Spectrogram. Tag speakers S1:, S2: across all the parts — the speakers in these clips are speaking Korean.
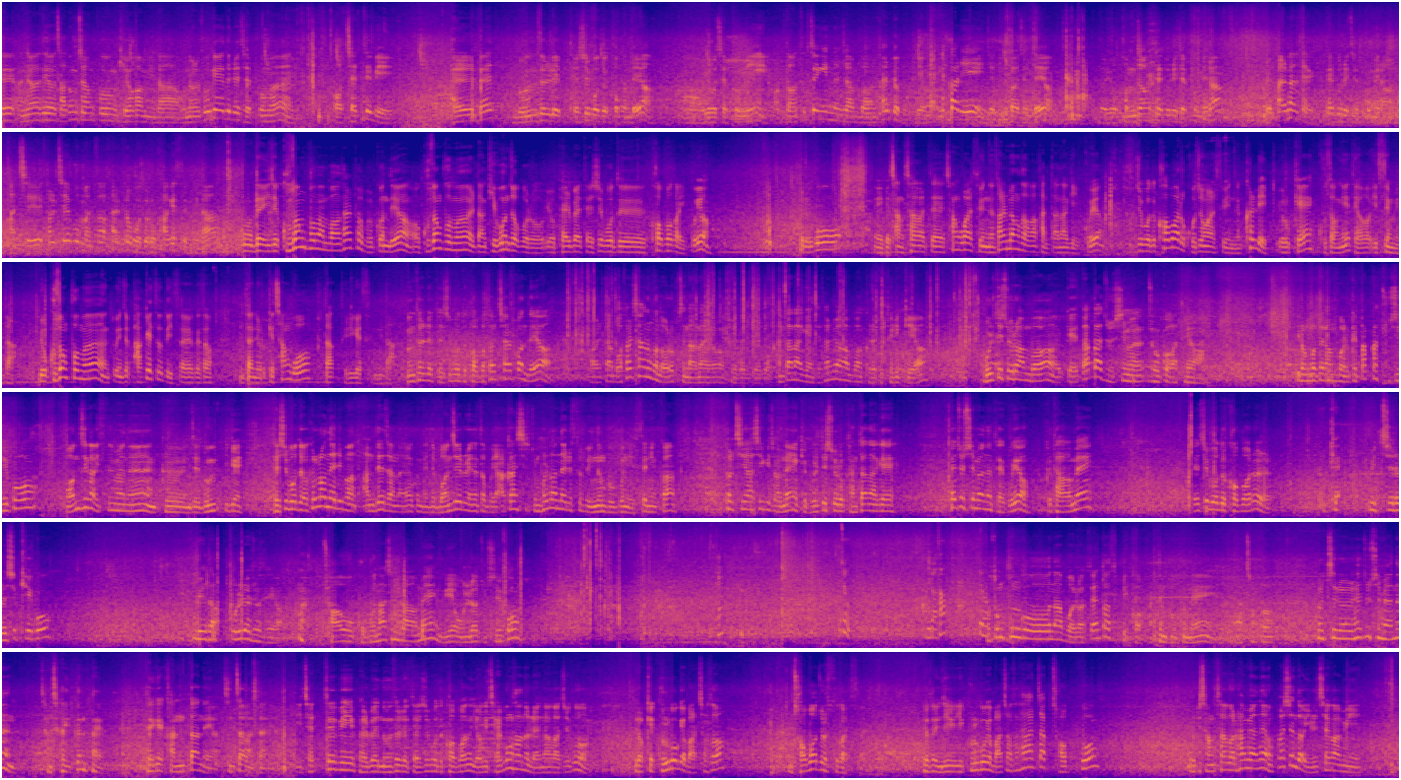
S1: 네, 안녕하세요. 자동차 용품 기어갑니다. 오늘 소개해드릴 제품은 어, ZB 벨벳 논슬립 대시보드 커버인데요. 어, 이 제품이 어떤 특징이 있는지 한번 살펴볼게요. 색깔이 이제 두 가지인데요. 이 검정 테두리 제품이랑 요 빨간색 테두리 제품이랑 같이 설치해보면서 살펴보도록 하겠습니다. 네, 이제 구성품 한번 살펴볼 건데요. 어, 구성품은 일단 기본적으로 이 벨벳 대시보드 커버가 있고요. 그리고 이렇게 장착할 때 참고할 수 있는 설명서가 간단하게 있고요. 지보드 커버를 고정할 수 있는 클립 이렇게 구성이 되어 있습니다. 이 구성품은 또 이제 바뀔 수도 있어요. 그래서 일단 이렇게 참고 부탁드리겠습니다. 논슬립 대시보드 커버 설치할 건데요. 어, 일단 뭐 설치하는 건 어렵진 않아요. 그리고 이제 뭐 간단하게 이제 설명 한번 그래도 드릴게요. 물티슈로 한번 이렇게 닦아주시면 좋을 것 같아요. 이런 것들 한번 이렇게 닦아주시고 먼지가 있으면은 그 이제 눈 이게 대시보드가 흘러내리면 안 되잖아요. 근데 이제 먼지로 인해서 뭐 약간씩 좀 흘러내릴 수도 있는 부분이 있으니까 설치하시기 전에 이렇게 물티슈로 간단하게 해주시면 되고요. 그 다음에 대시보드 커버를 이렇게 위치를 시키고 위에다 올려주세요. 좌우 구분하신 다음에 위에 올려주시고
S2: 밀어서 쭉
S1: 송풍구나 뭐 이런 센터 스피커 같은 부분에 맞춰서 설치를 해주시면은 장착이 끝나요. 되게 간단해요. 진짜 간단해요. 이 ZB 벨벳 논슬립 대시보드 커버는 여기 재봉선을 내놔가지고 이렇게 굴곡에 맞춰서 좀 접어줄 수가 있어요. 그래서 이제 이 굴곡에 맞춰서 살짝 접고 이렇게 장착을 하면은 훨씬 더 일체감이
